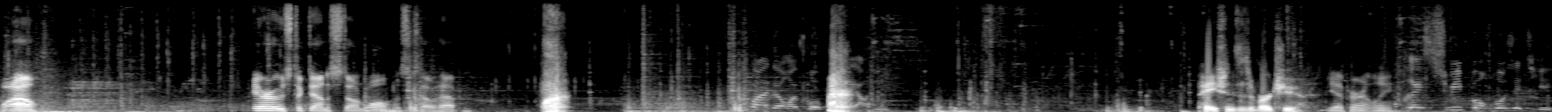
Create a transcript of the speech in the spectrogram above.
Wow. Arrows took down a stone wall. This is how it happened. Point de repos pour Ernie. Patience is a virtue. Yeah, apparently. Présuis pour vos édiers.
